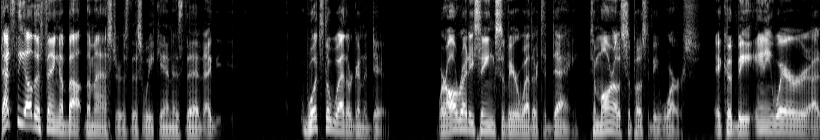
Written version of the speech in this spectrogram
That's the other thing about the Masters this weekend is that uh, what's the weather going to do? We're already seeing severe weather today. Tomorrow's supposed to be worse. It could be anywhere uh,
